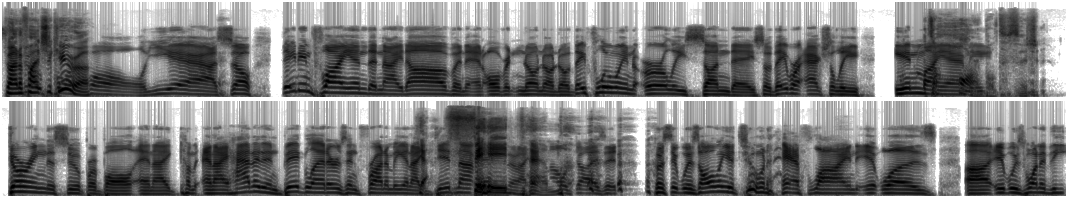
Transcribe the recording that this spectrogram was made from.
Trying to find Shakira. Bowl. Yeah, so they didn't fly in the night of and, and over. No, no, no. They flew in early Sunday, so they were actually in a Miami horrible decision. During the Super Bowl, and I come and I had it in big letters in front of me, and I Yeah, did not fade it. them. I apologize it because it was only a two and a half line. It was uh, it was one of the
